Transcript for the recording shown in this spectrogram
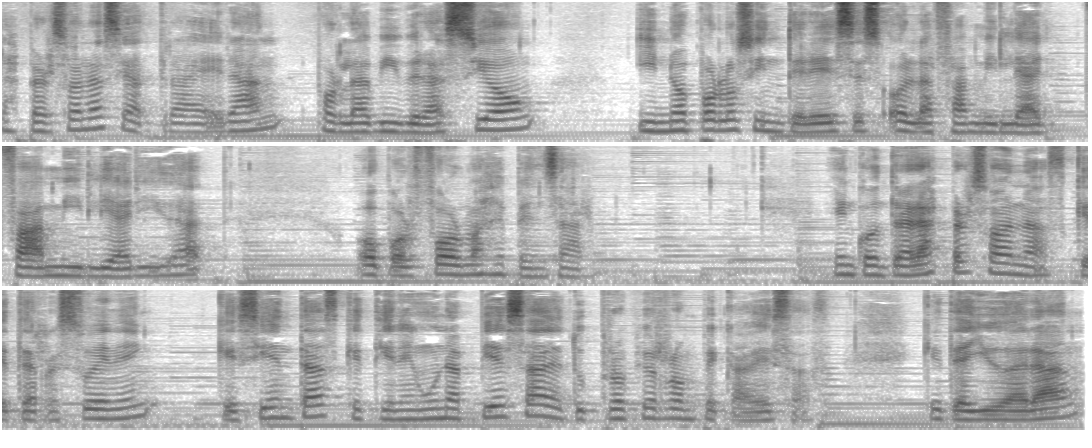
las personas se atraerán por la vibración y no por los intereses o la familiaridad o por formas de pensar. Encontrarás personas que te resuenen, que sientas que tienen una pieza de tu propio rompecabezas, que te ayudarán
